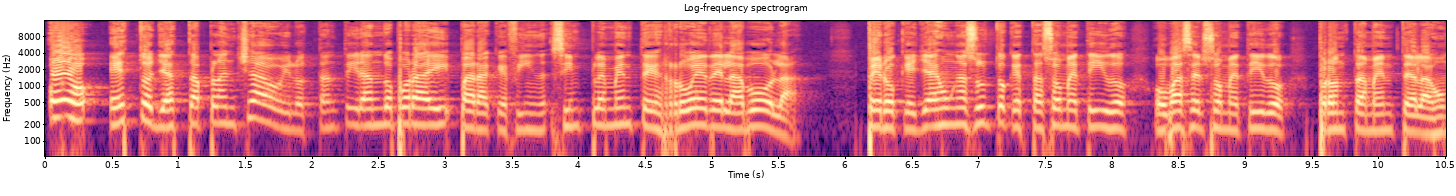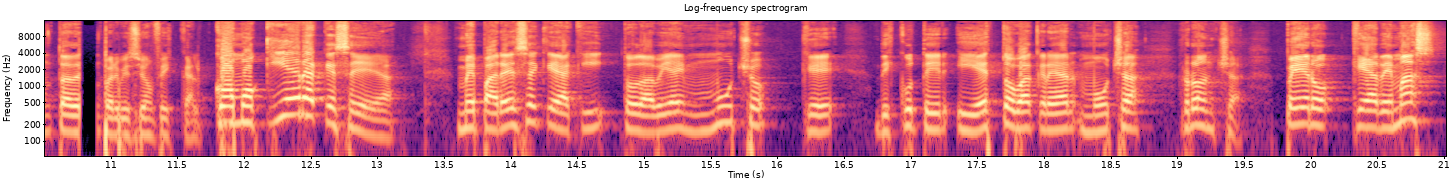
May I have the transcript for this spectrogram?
O esto ya está planchado y lo están tirando por ahí para que simplemente ruede la bola, pero que ya es un asunto que está sometido o va a ser sometido prontamente a la Junta de Supervisión Fiscal. Como quiera que sea, me parece que aquí todavía hay mucho que discutir y esto va a crear mucha roncha. Pero que además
